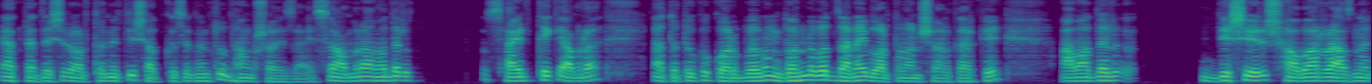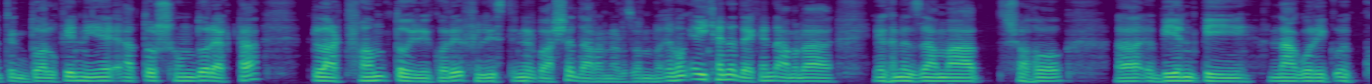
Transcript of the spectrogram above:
একটা দেশের অর্থনীতি সবকিছু কিন্তু ধ্বংস হয়ে যায়। সো আমরা আমাদের সাইড থেকে আমরা এতটুকু করব এবং ধন্যবাদ জানাই বর্তমান সরকারকে। আমাদের দেশের সবার রাজনৈতিক দলকে নিয়ে এত সুন্দর একটা প্ল্যাটফর্ম তৈরি করে ফিলিস্তিনের পাশে দাঁড়ানোর জন্য। এবং এইখানে দেখেন আমরা এখানে জামাত সহ বিএনপি নাগরিক ঐক্য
